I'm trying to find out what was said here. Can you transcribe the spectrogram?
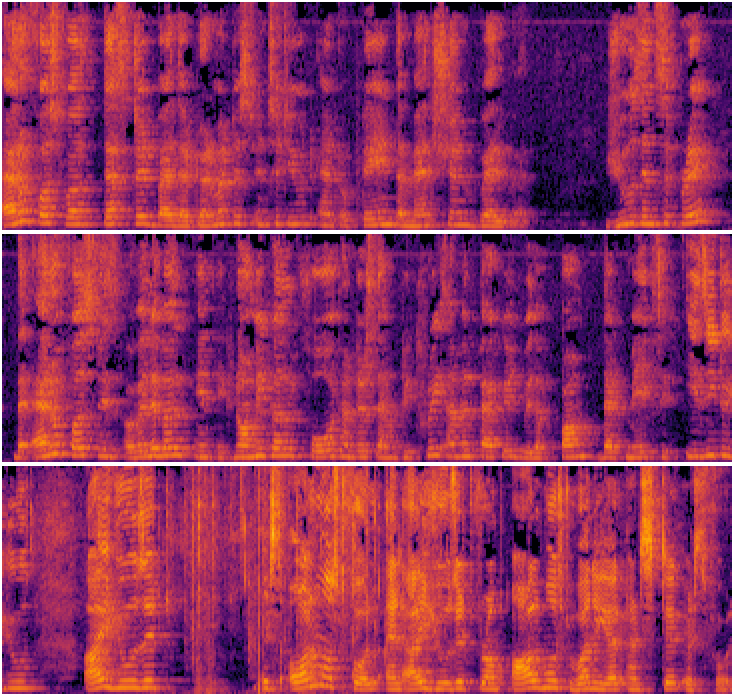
Aloe first was tested by the Dermatist Institute and obtained the mention very well. Use in spray. The Aloe First is available in economical 473 ml package with a pump that makes it easy to use. I use it, it's almost full and I use it from almost one year and still it's full.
